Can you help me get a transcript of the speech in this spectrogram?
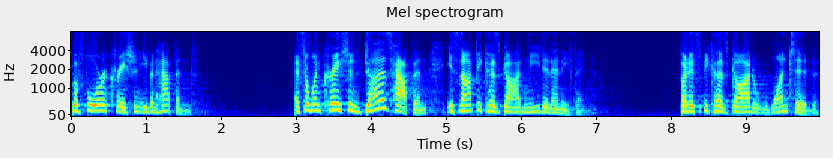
before creation even happened. And so when creation does happen, it's not because God needed anything. but it's because God wanted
